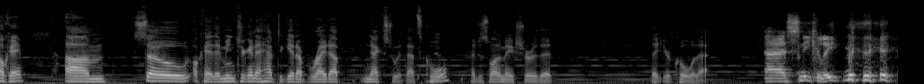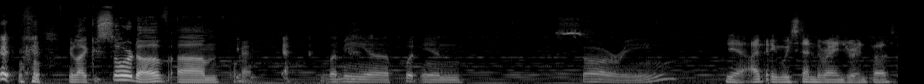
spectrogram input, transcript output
Okay. Um, so okay, that means you're going to have to get up right up next to it. That's cool. I just want to make sure that that you're cool with that. Uh, sneakily. You're like sort of. Um, okay. Let me uh, put in. Sorry. Yeah, I think we send the ranger in first.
